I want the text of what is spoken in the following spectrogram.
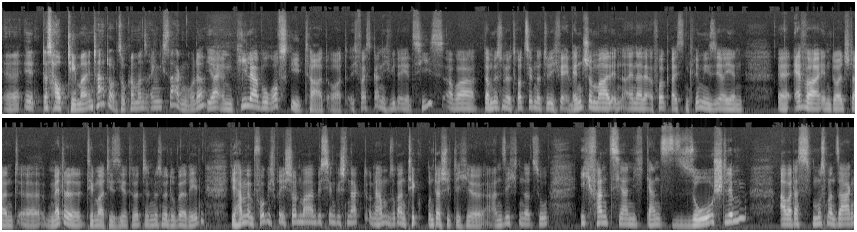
äh, das Hauptthema in Tatort, so kann man es eigentlich sagen, oder? Ja, im Kieler Borowski-Tatort. Ich weiß gar nicht, wie der jetzt hieß, aber da müssen wir trotzdem natürlich, wenn schon mal in einer der erfolgreichsten Krimiserien ever in Deutschland äh, Metal thematisiert wird, dann müssen wir drüber reden. Wir haben im Vorgespräch schon mal ein bisschen geschnackt und haben sogar einen Tick unterschiedliche Ansichten dazu. Ich fand es ja nicht ganz so schlimm, aber das muss man sagen,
